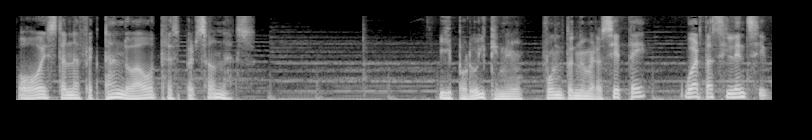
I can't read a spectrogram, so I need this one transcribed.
o están afectando a otras personas. Y por último, Punto número 7. Guarda silencio.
